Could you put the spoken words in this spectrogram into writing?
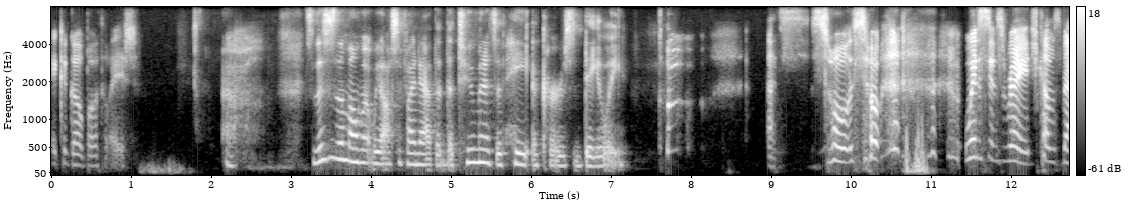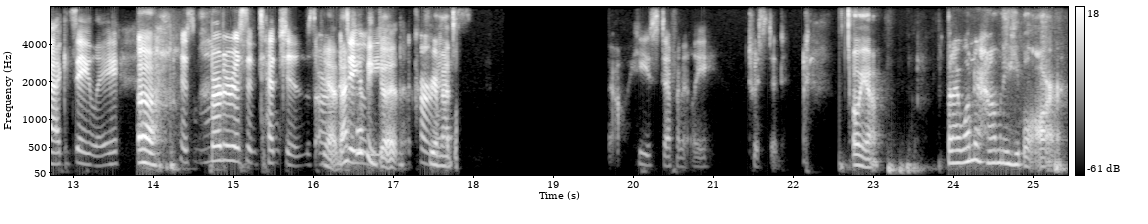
it could go both ways. Ugh. So this is the moment we also find out that the two minutes of hate occurs daily. That's so so. Winston's rage comes back daily. Ugh. His murderous intentions are Yeah, that could be good for your mental. No, he's definitely twisted. Oh yeah. But I wonder how many people are.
